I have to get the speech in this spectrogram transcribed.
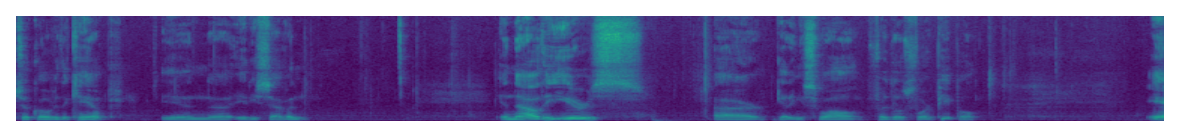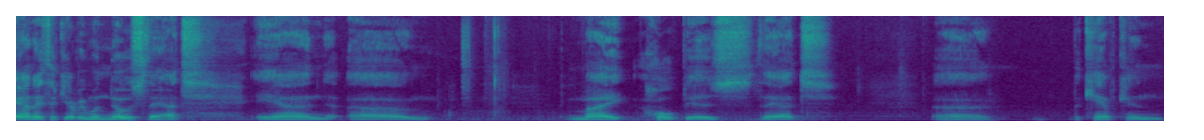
took over the camp in uh, 87. And now the years are getting small for those four people. And I think everyone knows that. And um, my hope is that uh, the camp can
